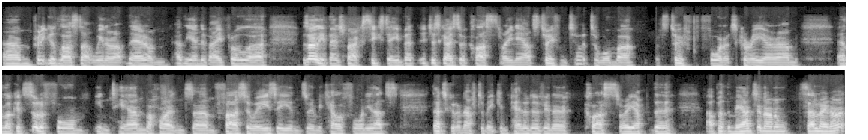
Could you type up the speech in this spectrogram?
Um, pretty good last start winner up there on at the end of April. Uh, it was only a benchmark 60, but it just goes to a class three now. It's two from two at Toowoomba. It's two four in its career. Um, and look, it's sort of form in town behind um, Far Too Easy and Zuma California. That's that's good enough to be competitive in a class three up the up at the mountain on a Saturday night.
